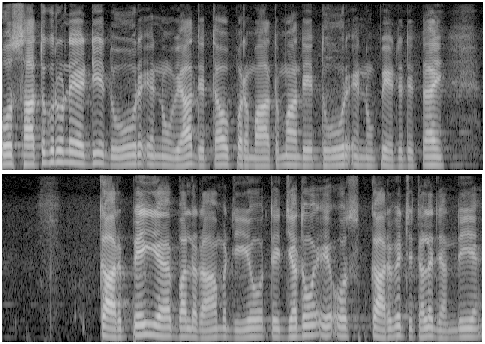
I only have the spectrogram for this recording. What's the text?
ਉਹ ਸਤਿਗੁਰੂ ਨੇ ਐਡੀ ਦੂਰ ਇਹਨੂੰ ਵਿਆਹ ਦਿੱਤਾ, ਉਹ ਪਰਮਾਤਮਾ ਦੇ ਦੂਰ ਇਹਨੂੰ ਭੇਜ ਦਿੱਤਾ ਹੈ ਘਰ ਪਈ ਹੈ ਬਲਰਾਮ ਜੀਓ ਤੇ ਜਦੋਂ ਇਹ ਉਸ ਘਰ ਵਿੱਚ ਚਲ ਜਾਂਦੀ ਹੈ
